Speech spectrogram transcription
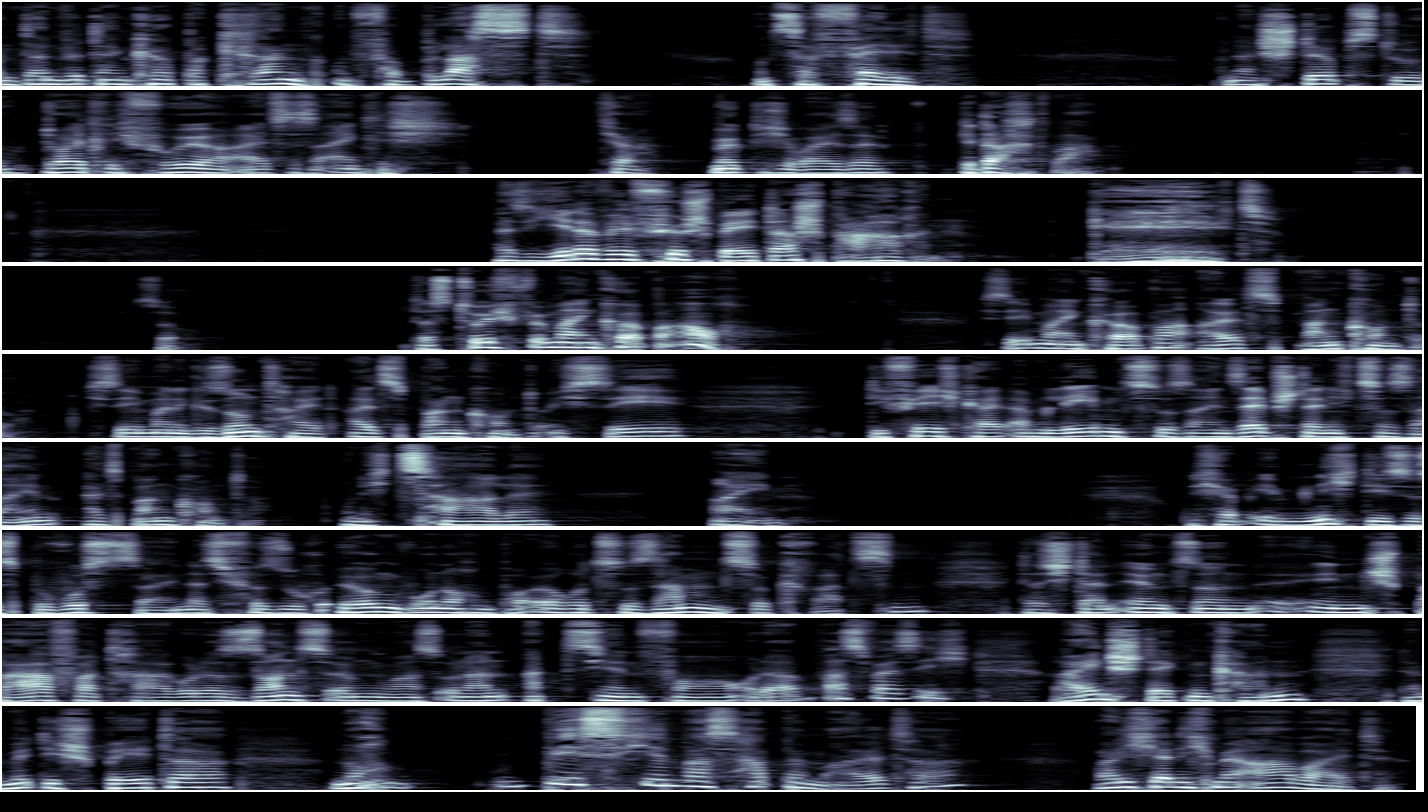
Und dann wird dein Körper krank und verblasst und zerfällt. Und dann stirbst du deutlich früher, als es eigentlich, tja, möglicherweise gedacht war. Also jeder will für später sparen. Geld. So. Das tue ich für meinen Körper auch. Ich sehe meinen Körper als Bankkonto. Ich sehe meine Gesundheit als Bankkonto. Ich sehe die Fähigkeit, am Leben zu sein, selbstständig zu sein, als Bankkonto. Und ich zahle ein. Und ich habe eben nicht dieses Bewusstsein, dass ich versuche, irgendwo noch ein paar Euro zusammenzukratzen, dass ich dann irgendeinen so in Sparvertrag oder sonst irgendwas oder einen Aktienfonds oder was weiß ich reinstecken kann, damit ich später noch ein bisschen was hab im Alter, weil ich ja nicht mehr arbeite.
